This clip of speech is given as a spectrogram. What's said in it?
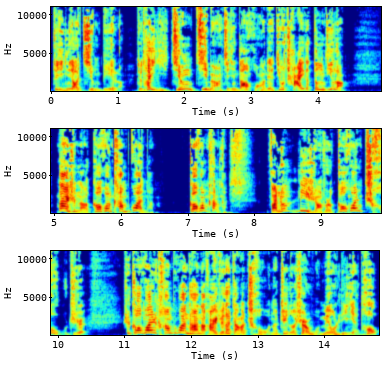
这已经叫警壁了。就他已经基本上接近当皇帝，就差一个登基了。但是呢，高欢看不惯他，高欢看了看，反正历史上说是高欢丑之，是高欢看不惯他呢，还是觉得他长得丑呢？这个事儿我没有理解透。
